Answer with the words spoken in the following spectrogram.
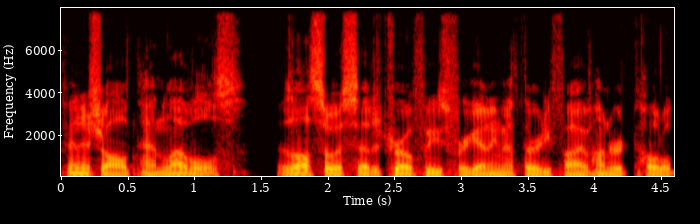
finish all 10 levels. There's also a set of trophies for getting the 3,500 total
